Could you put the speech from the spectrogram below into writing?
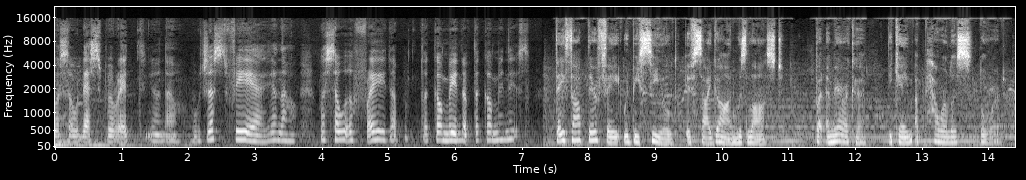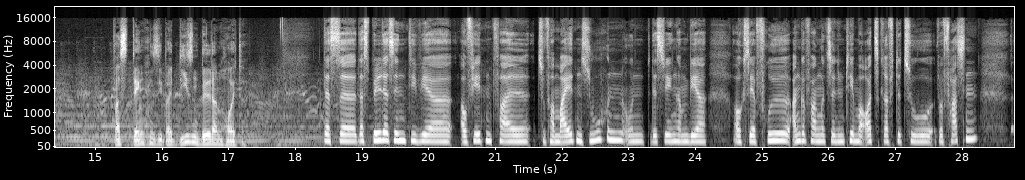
Were so desperate, you know, just fear, you know, we're so afraid of the coming of the communists. They thought their fate would be sealed if Saigon was lost. But America became a powerless lord. Was denken Sie bei diesen Bildern heute? Dass äh, das Bilder sind, die wir auf jeden Fall zu vermeiden suchen. Und deswegen haben wir auch sehr früh angefangen, uns mit dem Thema Ortskräfte zu befassen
